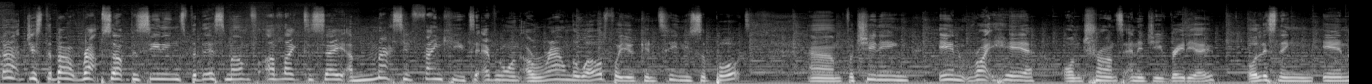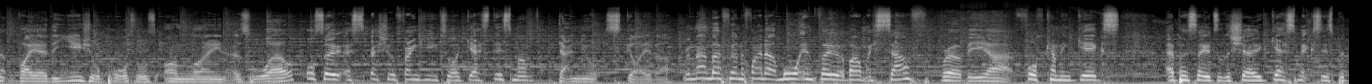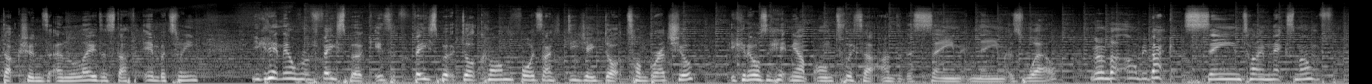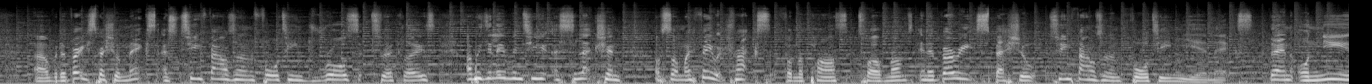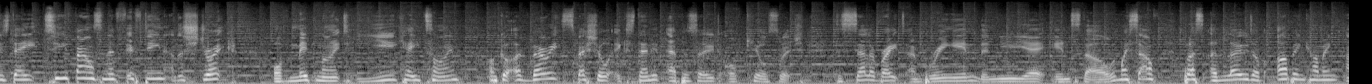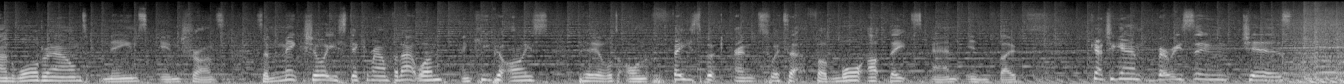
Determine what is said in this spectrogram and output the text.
That just about wraps up proceedings for this month. I'd like to say a massive thank you to everyone around the world for your continued support um, for tuning in right here on Trance Energy Radio or listening in via the usual portals online as well. Also, a special thank you to our guest this month, Daniel Skyver. Remember, if you want to find out more info about myself, there will be uh, forthcoming gigs, episodes of the show, guest mixes, productions, and loads of stuff in between. You can hit me up on Facebook. It's facebook.com forward slash dj.tombradshaw. You can also hit me up on Twitter under the same name as well. Remember, I'll be back same time next month. Uh, with a very special mix as 2014 draws to a close. I'll be delivering to you a selection of some of my favourite tracks from the past 12 months in a very special 2014 year mix. Then on New Year's Day 2015 at the strike of midnight UK time, I've got a very special extended episode of Kill Switch to celebrate and bring in the new year in style with myself, plus a load of up and coming and world renowned names in trance. So make sure you stick around for that one and keep your eyes peeled on Facebook and Twitter for more updates and info. Catch you again very soon. Cheers.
